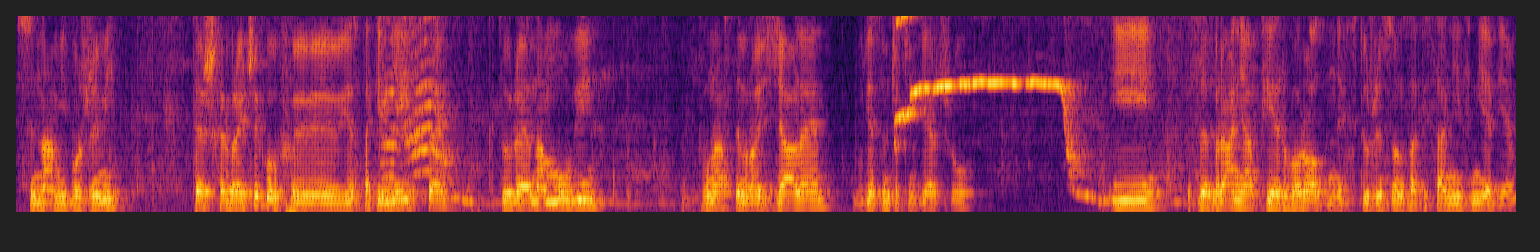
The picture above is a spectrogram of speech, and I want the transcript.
synami Bożymi. Też Hebrajczyków y, jest takie miejsce, które nam mówi w 12 rozdziale, w 23 wierszu i zebrania pierworodnych, którzy są zapisani w niebie.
